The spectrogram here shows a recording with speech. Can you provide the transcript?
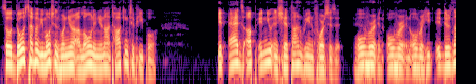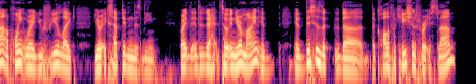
So those type of emotions, when you're alone and you're not talking to people, it adds up in you and shaitan reinforces it over and over and over. He, it, there's not a point where you feel like you're accepted in this deen, right? Th- th- there- So in your mind, if, if this is the, the, the qualifications for Islam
